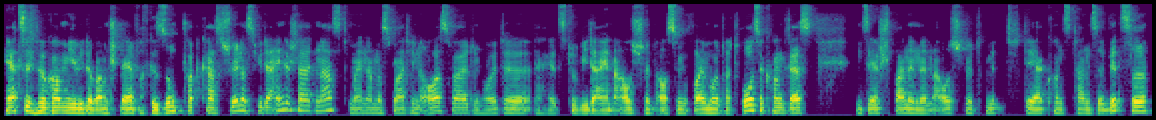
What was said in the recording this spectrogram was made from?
Herzlich willkommen hier wieder beim Schnellfach Gesund Podcast. Schön, dass du wieder eingeschaltet hast. Mein Name ist Martin Auerswald und heute erhältst du wieder einen Ausschnitt aus dem Räume- und Arthrose-Kongress. Einen sehr spannenden Ausschnitt mit der Konstanze Witzel.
